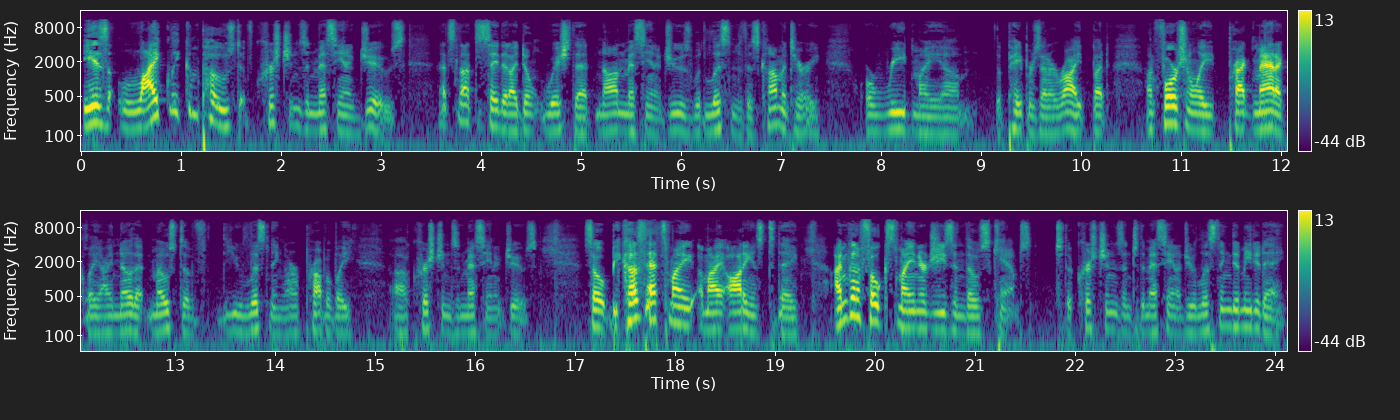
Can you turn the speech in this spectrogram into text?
is likely composed of Christians and Messianic Jews. That's not to say that I don't wish that non Messianic Jews would listen to this commentary or read my um, the papers that I write, but unfortunately, pragmatically, I know that most of you listening are probably uh, Christians and Messianic Jews. So, because that's my my audience today, I'm going to focus my energies in those camps, to the Christians and to the Messianic Jew listening to me today.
